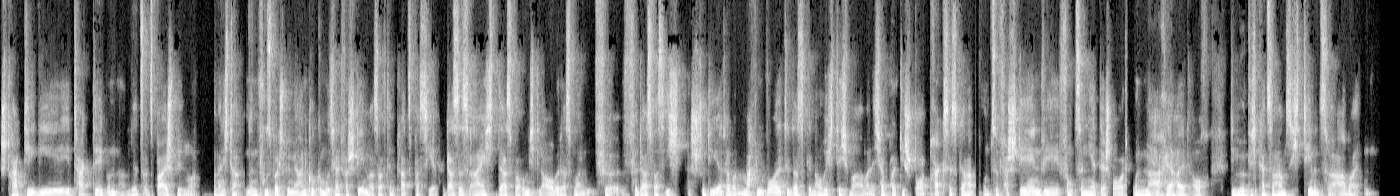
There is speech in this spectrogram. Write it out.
Strategie, Taktik und jetzt als Beispiel nur. Wenn ich da ein Fußballspiel mir angucke, muss ich halt verstehen, was auf dem Platz passiert. Das ist eigentlich das, warum ich glaube, dass man für, für das, was ich studiert habe und machen wollte, das genau richtig war, weil ich habe halt die Sportpraxis gehabt, um zu verstehen, wie funktioniert der Sport und nachher halt auch die Möglichkeit zu haben, sich Themen zu erarbeiten.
